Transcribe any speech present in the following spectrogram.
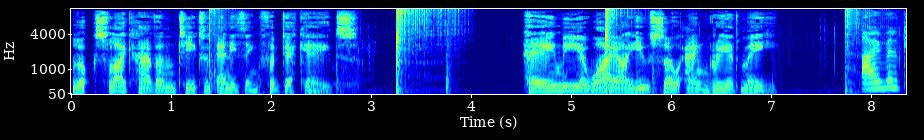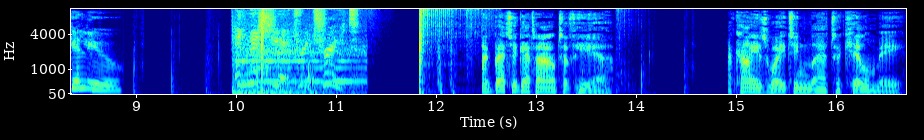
Looks like haven't eaten anything for decades. Hey Mia why are you so angry at me? I will kill you. Initiate retreat! I better get out of here. Akai is waiting there to kill me.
